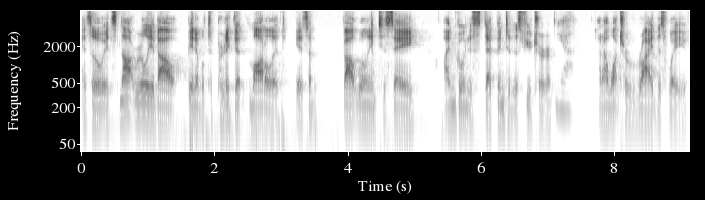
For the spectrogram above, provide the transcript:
And so, it's not really about being able to predict it, model it. It's about willing to say, "I'm going to step into this future." Yeah, and I want to ride this wave.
